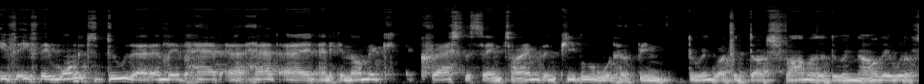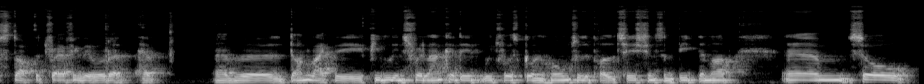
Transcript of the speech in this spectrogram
if if they wanted to do that and they've had uh, had a, an economic crash at the same time, then people would have been doing what the Dutch farmers are doing now. They would have stopped the traffic. They would have have, have uh, done like the people in Sri Lanka did, which was going home to the politicians and beat them up. Um, so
